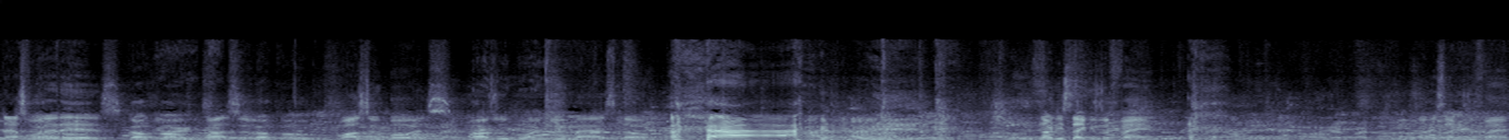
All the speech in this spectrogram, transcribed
That's what it is. Go Cougs. Wazzu. Go Cougs. Wazzu boys. Wazzu boys. UMass though. 30 seconds of fame. 30 seconds of fame.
